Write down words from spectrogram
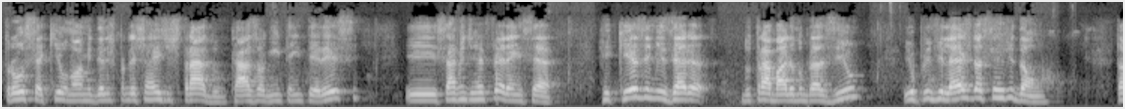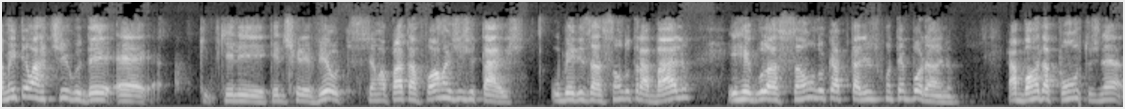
trouxe aqui o nome deles para deixar registrado, caso alguém tenha interesse, e servem de referência. Riqueza e Miséria do Trabalho no Brasil e o Privilégio da Servidão. Também tem um artigo de, é, que, que, ele, que ele escreveu que se chama Plataformas Digitais, Uberização do Trabalho e Regulação do Capitalismo Contemporâneo aborda pontos né,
